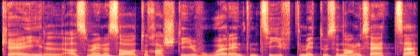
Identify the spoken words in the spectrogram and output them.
geil. Also wenn so, du kannst dich hure intensiv damit auseinandersetzen.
